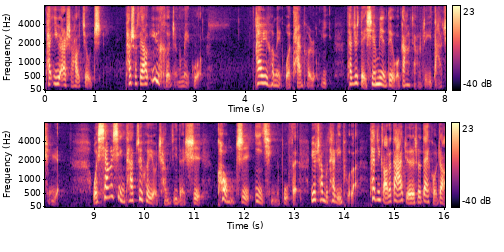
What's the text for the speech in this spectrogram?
他一月二十号就职，他说他要愈合整个美国，他愈合美国谈何容易？他就得先面对我刚刚讲的这一大群人，我相信他最会有成绩的是。控制疫情的部分，因为川普太离谱了，他已经搞得大家觉得说戴口罩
